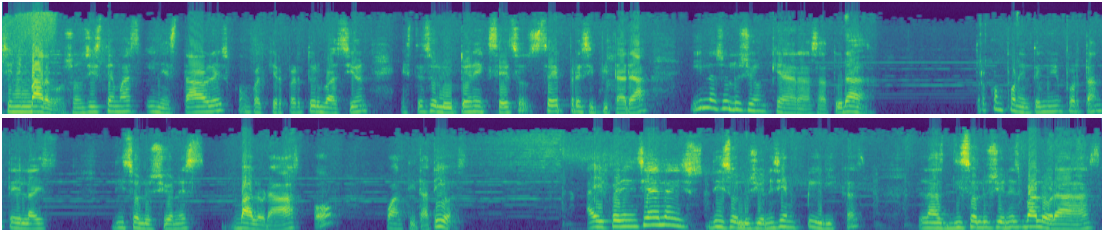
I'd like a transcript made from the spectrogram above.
Sin embargo, son sistemas inestables, con cualquier perturbación este soluto en exceso se precipitará y la solución quedará saturada. Otro componente muy importante es las disoluciones valoradas o cuantitativas. A diferencia de las disoluciones empíricas, las disoluciones valoradas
